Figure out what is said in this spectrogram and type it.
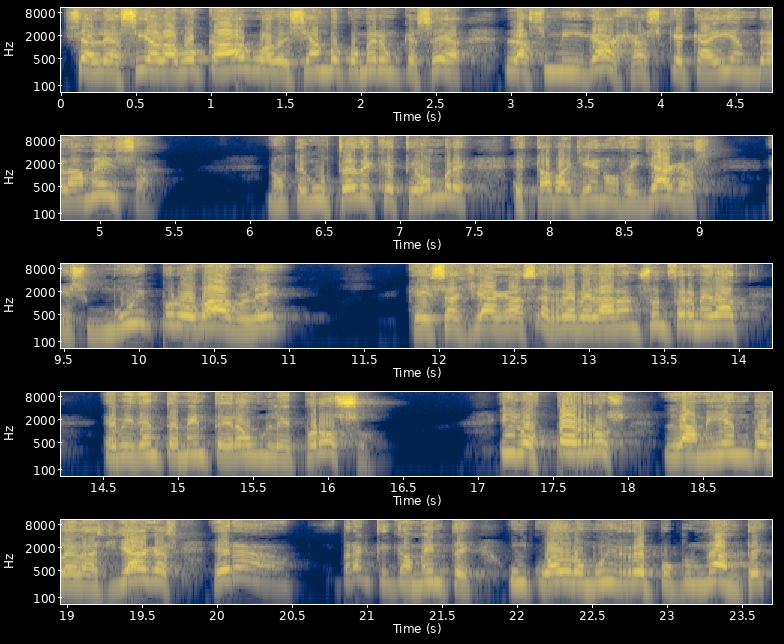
se le hacía la boca agua deseando comer aunque sea las migajas que caían de la mesa. Noten ustedes que este hombre estaba lleno de llagas. Es muy probable que esas llagas revelaran su enfermedad, evidentemente era un leproso. Y los perros lamiéndole las llagas era prácticamente un cuadro muy repugnante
